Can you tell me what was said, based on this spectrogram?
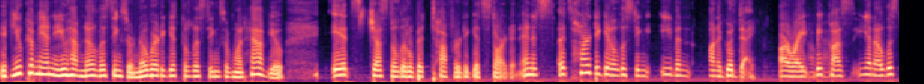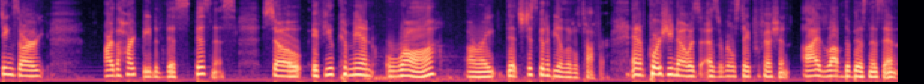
If you come in and you have no listings or nowhere to get the listings and what have you, it's just a little bit tougher to get started. And it's it's hard to get a listing even on a good day. All right, because you know listings are are the heartbeat of this business. So if you come in raw, all right, that's just going to be a little tougher. And of course, you know, as, as a real estate profession, I love the business and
